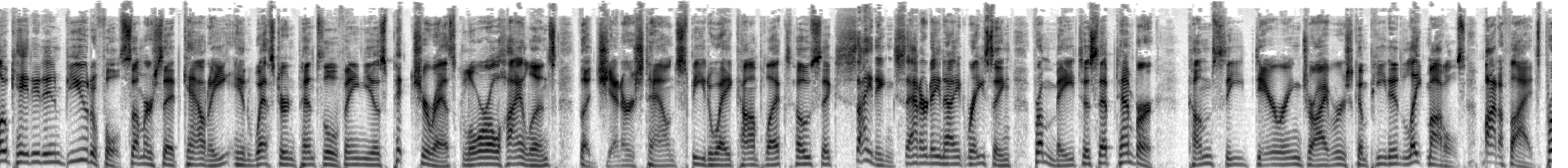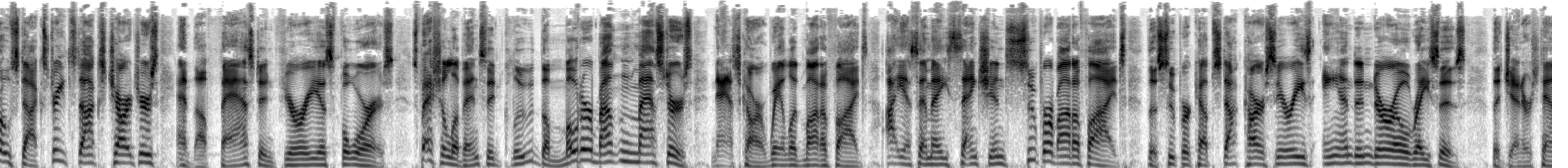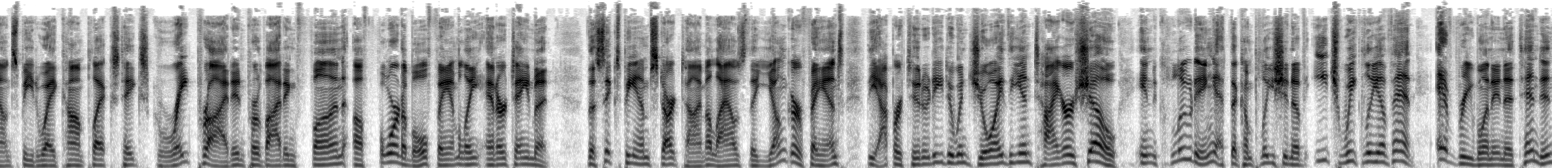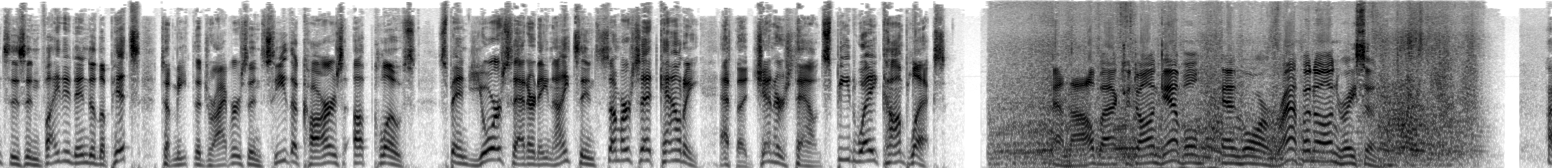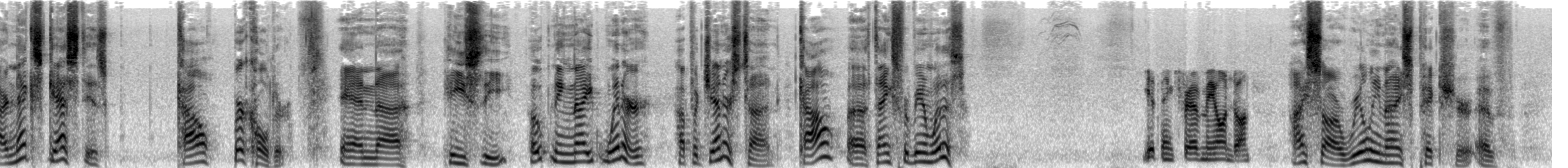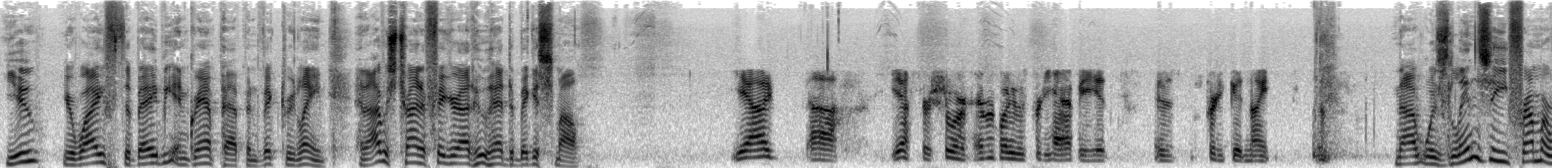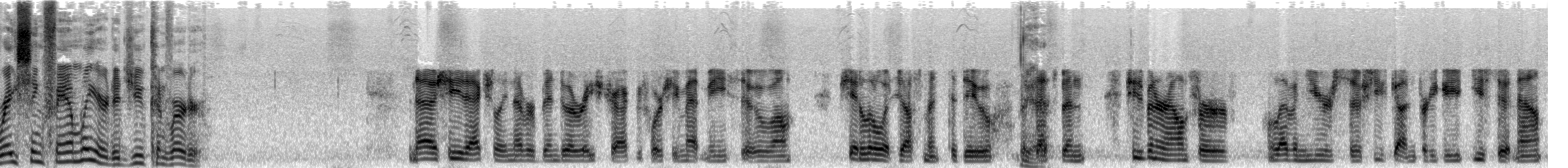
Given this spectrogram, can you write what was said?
Located in beautiful Somerset County in western Pennsylvania's picturesque Laurel Highlands, the Jennerstown Speedway Complex hosts exciting Saturday night racing from May to September. Come see daring drivers compete in late models, modifieds, pro stock, street stocks, chargers, and the Fast and Furious Fours. Special events include the Motor Mountain Masters, NASCAR Whelen Modifieds, ISMA sanctioned Super Modifieds, the Super Cup Stock Car Series, and Enduro races. The Jennerstown Speedway Complex takes great pride in providing fun, affordable family entertainment. The 6 p.m. start time allows the younger fans the opportunity to enjoy the entire show, including at the completion of each weekly event. Everyone in attendance is invited into the pits to meet the drivers and see the cars up close. Spend your Saturday nights in Somerset County at the Jennerstown Speedway Complex. And now back to Don Gamble and more Rapping on Racing. Our next guest is Kyle Burkholder, and uh, he's the opening night winner up at Jennerstown. Kyle, uh, thanks for being with us. Yeah, thanks for having me on, Don. I saw a really nice picture of you, your wife, the baby, and Grandpap in Victory Lane, and I was trying to figure out who had the biggest smile. Yeah, I, uh, yeah, for sure. Everybody was pretty happy. It, it was a pretty good night. Now, was Lindsay from a racing family, or did you convert her? No, she had actually never been to a racetrack before she met me, so um, she had a little adjustment to do. But Yeah. that's been she's been around for eleven years, so she's gotten pretty good, used to it now.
